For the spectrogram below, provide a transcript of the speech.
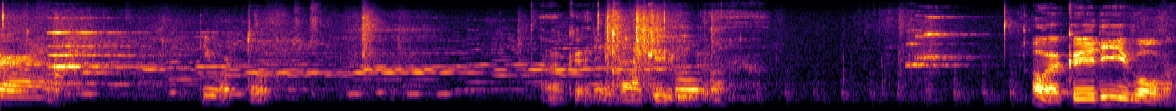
eh, die wordt tof. Oké, Deze ga ik tranquil. evolven. Oh, ja, kun je die evolven?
